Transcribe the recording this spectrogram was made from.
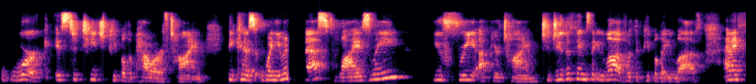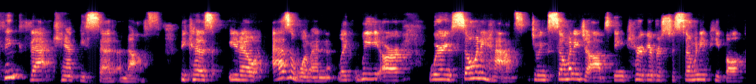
work is to teach people the power of time. Because when you invest wisely you free up your time to do the things that you love with the people that you love. And I think that can't be said enough because, you know, as a woman, like we are wearing so many hats, doing so many jobs, being caregivers to so many people,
